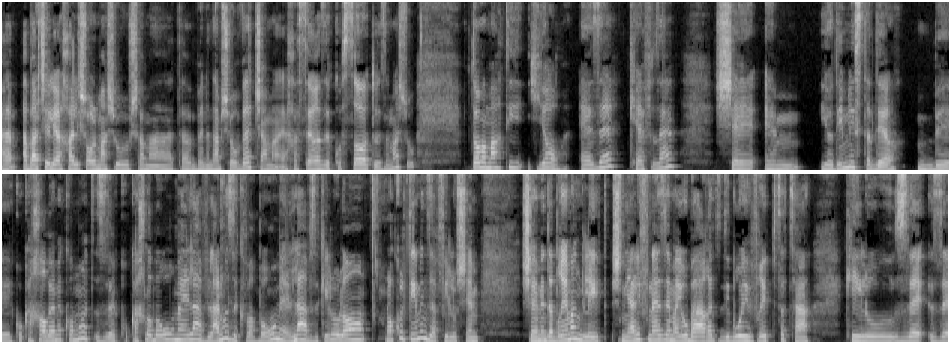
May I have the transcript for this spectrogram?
הבת שלי הלכה לשאול משהו שם, את הבן אדם שעובד שם, היה חסר איזה כוסות או איזה משהו. פתאום אמרתי, יואו, איזה כיף זה שהם יודעים להסתדר בכל כך הרבה מקומות, זה כל כך לא ברור מאליו. לנו זה כבר ברור מאליו, זה כאילו לא, לא קולטים את זה אפילו שהם, שהם מדברים אנגלית, שנייה לפני זה הם היו בארץ, דיברו עברית פצצה, כאילו זה, זה,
